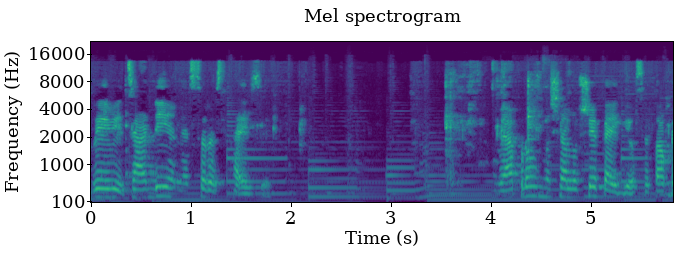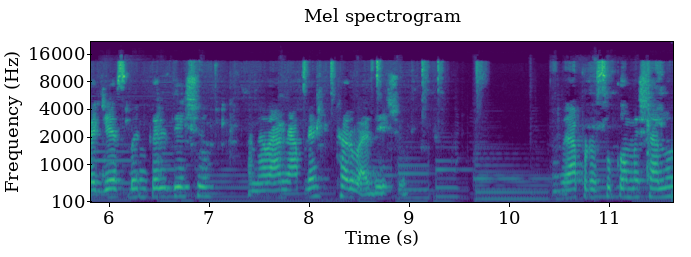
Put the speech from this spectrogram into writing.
ગ્રેવી જાડી અને સરસ થાય છે. હવે આપણો મસાલો શેકાઈ ગયો છે, તો આપણે ગેસ બંધ કરી દઈશું અને આને આપણે ઠરવા દઈશું. હવે આપણો સૂકો મસાલો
